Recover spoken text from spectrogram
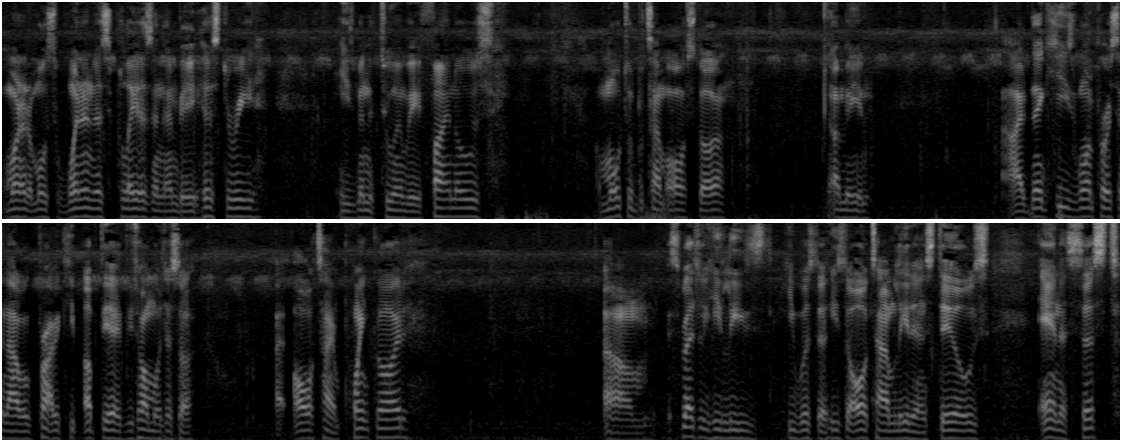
one of the most winningest players in NBA history. He's been to two NBA finals, a multiple time All Star. I mean, I think he's one person I would probably keep up there if you're talking about just a, a all-time point guard. Um, especially he leads. He was the he's the all-time leader in steals and assists.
